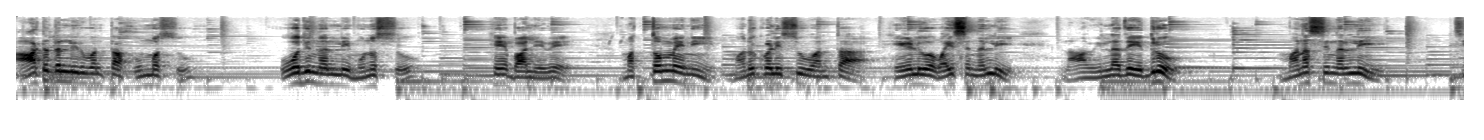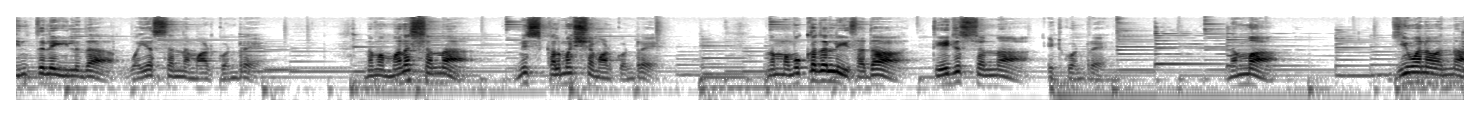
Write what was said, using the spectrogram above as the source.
ಆಟದಲ್ಲಿರುವಂಥ ಹುಮ್ಮಸ್ಸು, ಓದಿನಲ್ಲಿ ಮುನಸ್ಸು, ಹೇ ಬಾಲ್ಯವೇ, ಮತ್ತೊಮ್ಮೆ ನೀ ಮರುಕಳಿಸು ಅಂತ ಹೇಳುವ ವಯಸ್ಸಿನಲ್ಲಿ ನಾವಿಲ್ಲದೇ ಇದ್ದರೂ ಮನಸ್ಸಿನಲ್ಲಿ ಚಿಂತನೆ ಇಲ್ಲದ ವಯಸ್ಸನ್ನು ಮಾಡಿಕೊಂಡ್ರೆ, ನಮ್ಮ ಮನಸ್ಸನ್ನು ನಿಷ್ಕಲ್ಮಶ ಮಾಡಿಕೊಂಡ್ರೆ, ನಮ್ಮ ಮುಖದಲ್ಲಿ ಸದಾ ತೇಜಸ್ಸನ್ನು ಇಟ್ಕೊಂಡ್ರೆ, ನಮ್ಮ ಜೀವನವನ್ನು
